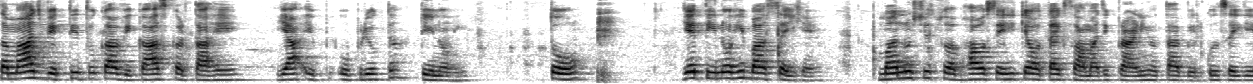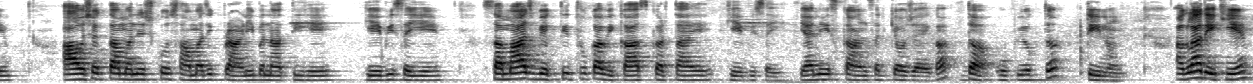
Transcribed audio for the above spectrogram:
समाज व्यक्तित्व का विकास करता है, या उपयुक्त तीनों ही। तो ये तीनों ही बात सही है। मनुष्य स्वभाव से ही क्या होता है, एक सामाजिक प्राणी होता है, बिल्कुल सही है। आवश्यकता मनुष्य को सामाजिक प्राणी बनाती है, ये भी सही है। समाज व्यक्तित्व का विकास करता है, ये भी सही। यानी इसका आंसर क्या हो जाएगा? द, उपयुक्त तीनों। अगला देखिए।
